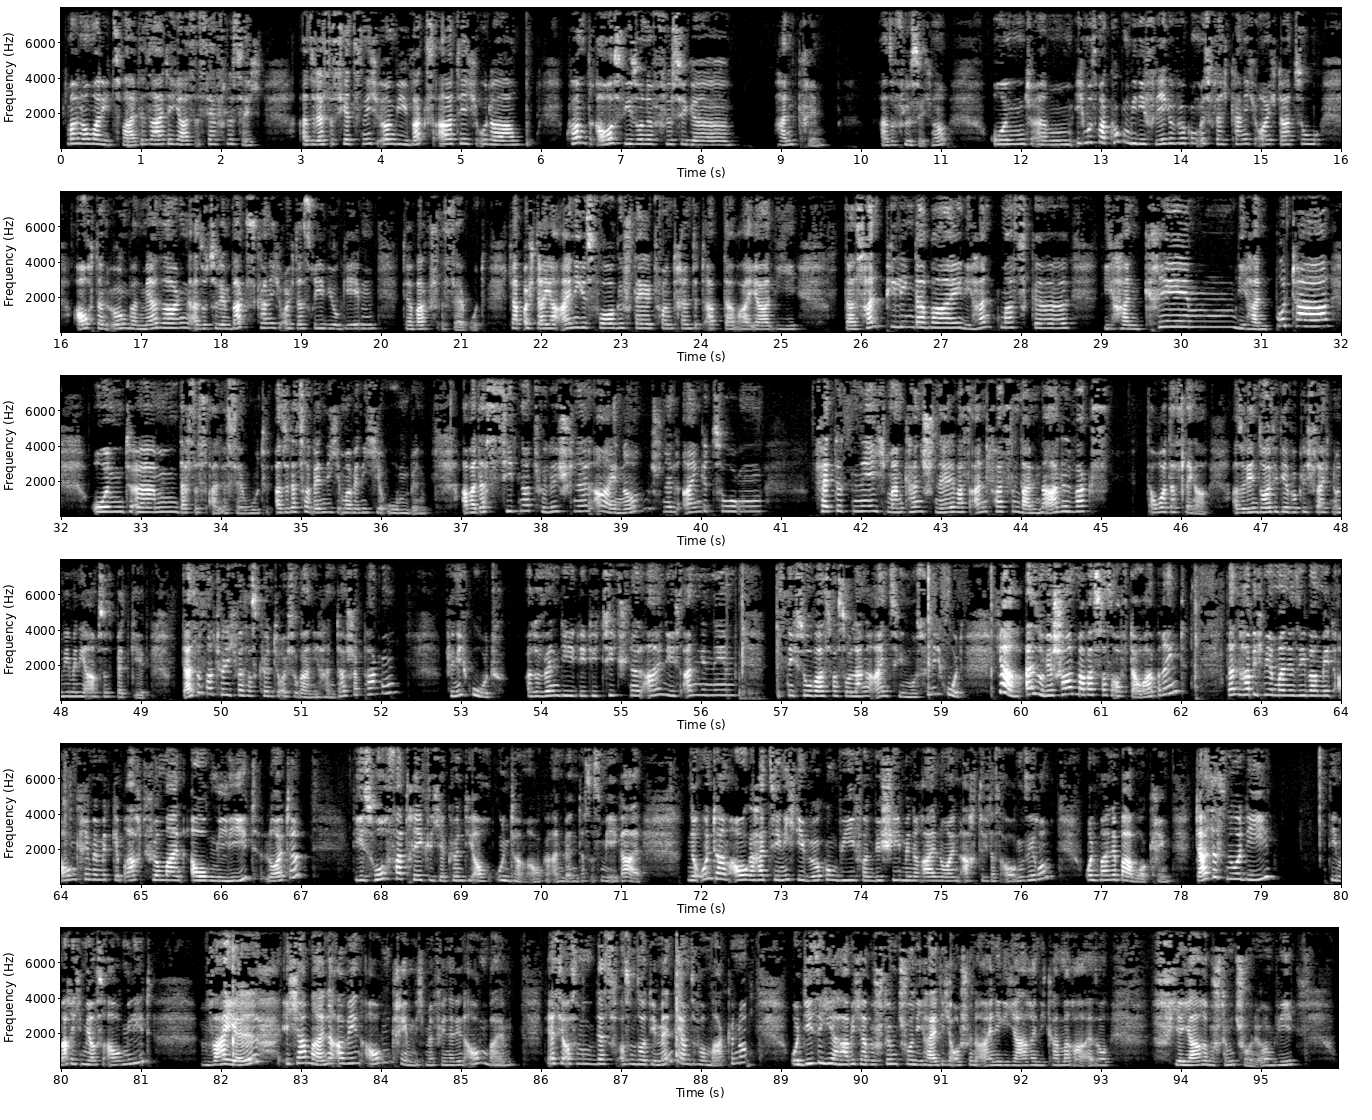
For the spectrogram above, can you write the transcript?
Ich mache nochmal die zweite Seite. Ja, es ist sehr flüssig. Also das ist jetzt nicht irgendwie wachsartig oder kommt raus wie so eine flüssige Handcreme. Also flüssig, ne? Und ähm, ich muss mal gucken, wie die Pflegewirkung ist. Vielleicht kann ich euch dazu auch dann irgendwann mehr sagen. Also zu dem Wachs kann ich euch das Review geben. Der Wachs ist sehr gut. Ich habe euch da ja einiges vorgestellt von Trended Up. Da war ja die das Handpeeling dabei, die Handmaske, die Handcreme, die Handbutter und ähm, das ist alles sehr gut. Also das verwende ich immer, wenn ich hier oben bin. Aber das zieht natürlich schnell ein, ne? schnell eingezogen, fettet nicht, man kann schnell was anfassen. Beim Nagelwachs dauert das länger. Also den solltet ihr wirklich vielleicht nur nehmen, wenn ihr abends ins Bett geht. Das ist natürlich was, das könnt ihr euch sogar in die Handtasche packen. Finde ich gut. Also wenn die, die, die zieht schnell ein, die ist angenehm, ist nicht sowas, was so lange einziehen muss. Finde ich gut. Ja, also wir schauen mal, was das auf Dauer bringt. Dann habe ich mir meine Sebamed Augencreme mitgebracht für mein Augenlid. Leute, die ist hochverträglich. Ihr könnt die auch unterm Auge anwenden. Das ist mir egal. Eine unterm Auge hat sie nicht die Wirkung wie von Vichy Mineral 89 das Augenserum und meine Barbour Creme. Das ist nur die, die mache ich mir aufs Augenlid, weil ich ja meine Aven Augencreme nicht mehr finde, den Augenbalm. Der ist ja aus dem, ist aus dem Sortiment, die haben sie vom Markt genommen. Und diese hier habe ich ja bestimmt schon, die halte ich auch schon einige Jahre in die Kamera, also vier Jahre bestimmt schon irgendwie.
